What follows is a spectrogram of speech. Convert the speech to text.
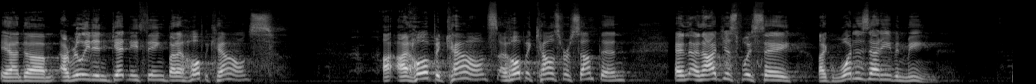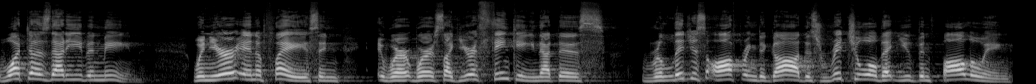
and um, I really didn't get anything, but I hope it counts. I, I hope it counts. I hope it counts for something. And, and I just would say, like, what does that even mean? What does that even mean? When you're in a place and where, where it's like you're thinking that this religious offering to God, this ritual that you've been following,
